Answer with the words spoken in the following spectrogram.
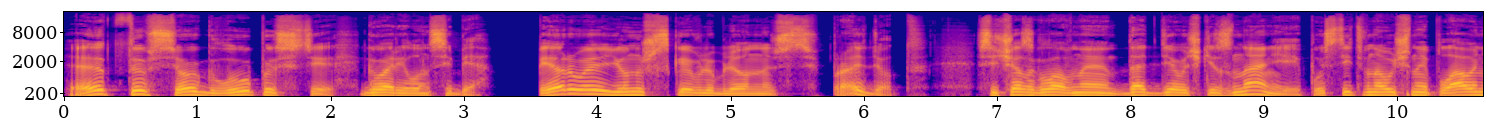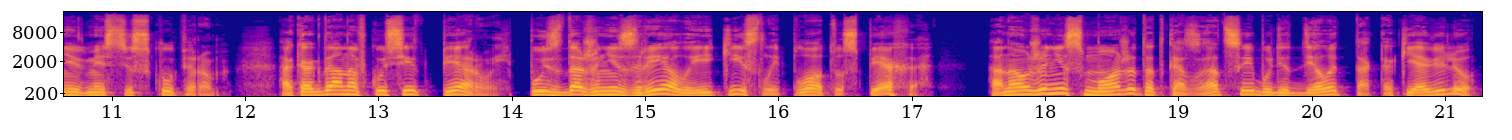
«Это все глупости», — говорил он себе. «Первая юношеская влюбленность пройдет. Сейчас главное — дать девочке знания и пустить в научное плавание вместе с Купером. А когда она вкусит первый, пусть даже не зрелый и кислый плод успеха, она уже не сможет отказаться и будет делать так, как я велю.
